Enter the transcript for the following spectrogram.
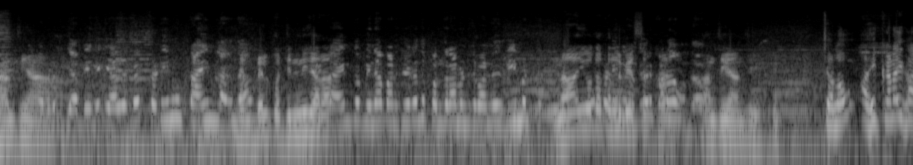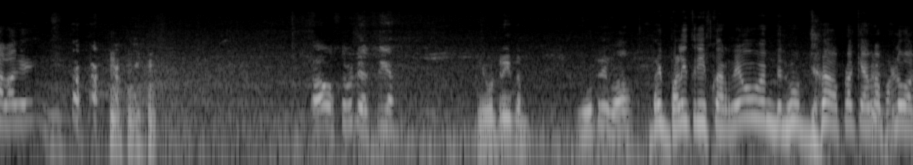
ਹਾਂਜੀ ਹਾਂ। ਆਪਣੇ ਪੰਜਾਬੀ ਨੇ ਕਿਹਾ ਜਾਂਦਾ ਕੜੀ ਨੂੰ ਟਾਈਮ ਲੱਗਦਾ। ਬਿਲਕੁਲ ਜਿੰਨੀ ਜ਼ਿਆਦਾ ਟਾਈਮ ਤੋਂ ਬਿਨਾ ਬਣ ਜਾਏਗਾ ਤਾਂ 15 ਮਿੰਟ ਚ ਬਣ ਜਾਂਦਾ 20 ਮਿੰਟ। ਨਾ ਜੀ ਉਹ ਤਾਂ ਕੱਲ ਦੇ ਹੁੰਦਾ ਵਾ। ਹਾਂਜੀ ਹਾਂਜੀ। ਚਲੋ ਅਸੀਂ ਕੜਾ ਹੀ ਖਾ ਲਾਂਗੇ। ਆਹ ਉਸ ਤੋਂ ਵੀ ਟੇਸਟੀ ਆ। ਨਿਊਟਰੀ ਤਾਂ ਨਿਊਟਰੀ ਵਾਹ ਭਾਈ ਬੜੀ ਤਾਰੀਫ ਕਰ ਰਹੇ ਹੋ ਮੈਨੂੰ ਆਪਣਾ ਕੈਮਰਾ ਫੜ ਲਓ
